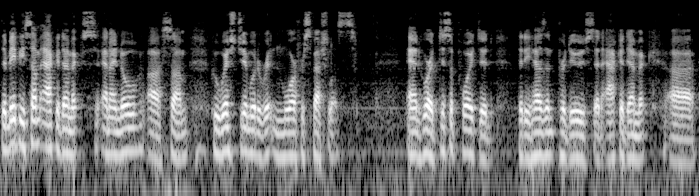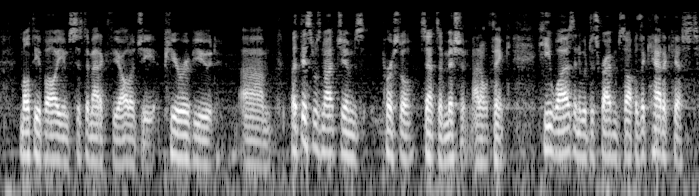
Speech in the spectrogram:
There may be some academics, and I know uh, some, who wish Jim would have written more for specialists and who are disappointed that he hasn't produced an academic, uh, multi volume systematic theology, peer reviewed. Um, but this was not Jim's personal sense of mission, I don't think. He was and would describe himself as a catechist.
